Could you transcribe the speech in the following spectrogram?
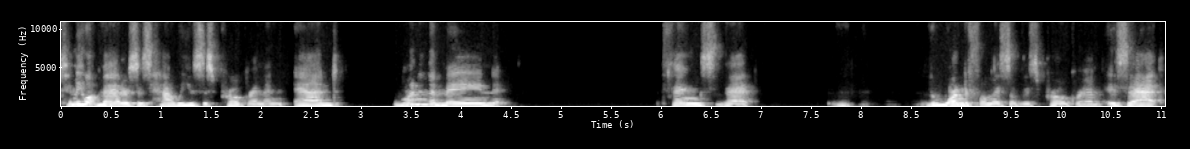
to me, what matters is how we use this program. And, and one of the main things that the wonderfulness of this program is that,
